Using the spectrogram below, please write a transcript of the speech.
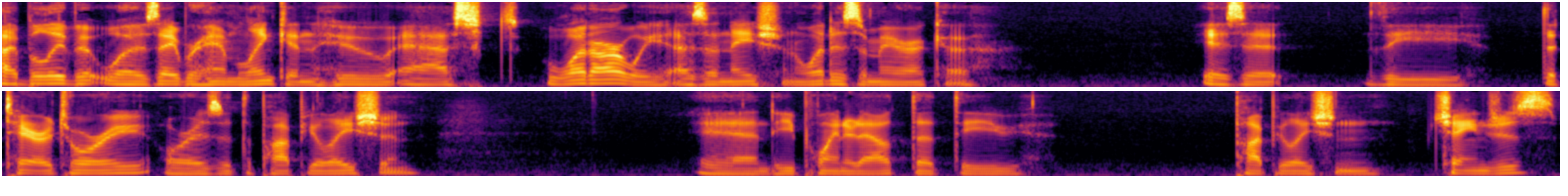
I believe it was Abraham Lincoln who asked, What are we as a nation? What is America? Is it the the territory or is it the population? And he pointed out that the population changes,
